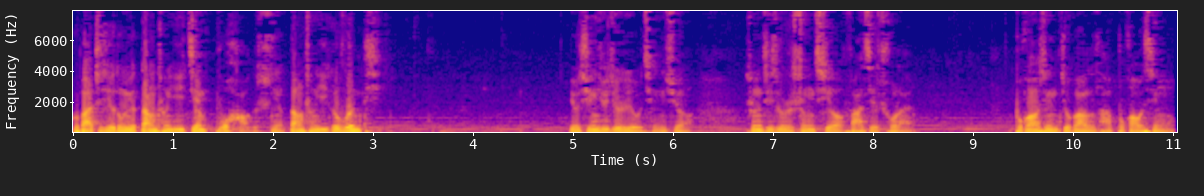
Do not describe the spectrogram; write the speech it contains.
会把这些东西当成一件不好的事情，当成一个问题。有情绪就是有情绪了，生气就是生气了，发泄出来。不高兴就告诉他不高兴了。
